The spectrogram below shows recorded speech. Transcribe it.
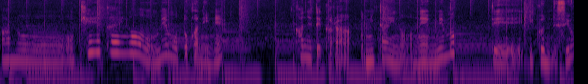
あの携帯のメモとかにねかねてから見たいのをねメモっていくんですよ。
